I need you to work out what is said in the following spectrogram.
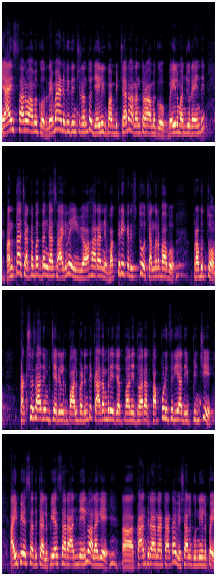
న్యాయస్థానం ఆమెకు రిమాండ్ విధించడంతో జైలుకి పంపించారు. అనంతరం ఆమెకు బెయిల్ మంజూరైంది. అంతా చట్టబద్ధంగా సాగిన ఈ వ్యవహారాన్ని వక్రీకరిస్తూ చంద్రబాబు ప్రభుత్వం కక్ష సాధింపు చర్యలకు పాల్పడింది. కాదంబరి జత్వాని ద్వారా తప్పుడు ఫిర్యాదు ఇప్పించి ఐపీఎస్ అధికారులు పిఎస్ఆర్ ఆంజనేయులు అలాగే కాంతి రాణా టాటా విశాల్ గున్నీలపై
